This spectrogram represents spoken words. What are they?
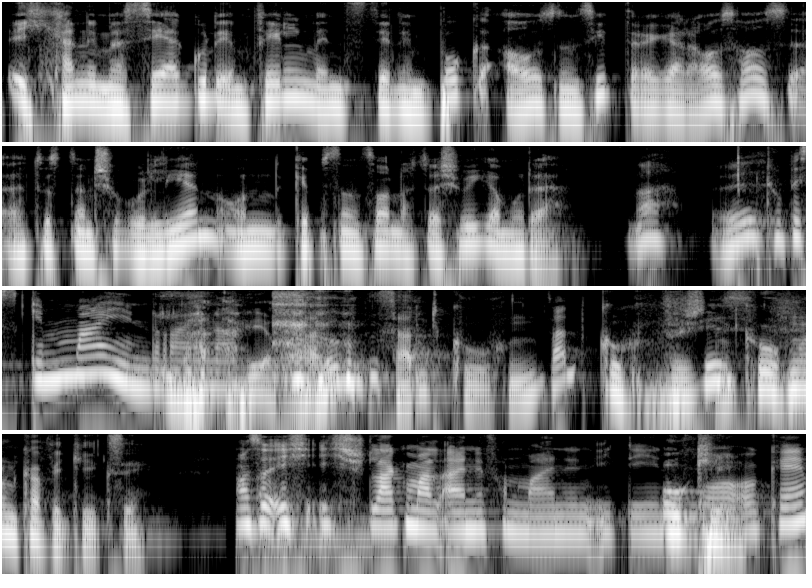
ich kann immer sehr gut empfehlen, wenn es dir den Buck aus dem Siebträger raushaust, äh, tust dann schokolieren und gibst dann so nach der Schwiegermutter. Na, äh? Du bist gemein, Rainer. Ja, warum? Sandkuchen, Sandkuchen, verstehst du? Kuchen und Kaffeekekse. Also ich, ich schlage mal eine von meinen Ideen Okay. vor, okay?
